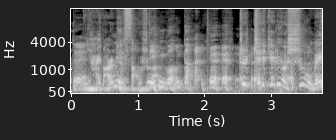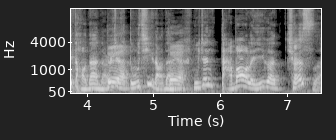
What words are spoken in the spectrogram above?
对你还玩命扫射，叮咣干，对，这这这里有十五枚导弹的，而对是毒气导弹，对呀你真打爆了一个全死。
